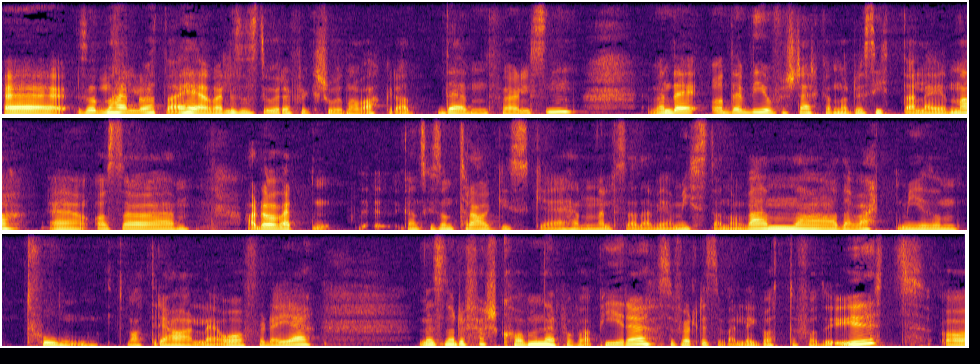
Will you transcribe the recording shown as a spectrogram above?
Eh, så denne låta er en veldig så stor refleksjon av akkurat den følelsen. Det, og det blir jo forsterka når du sitter alene. Eh, og så har det òg vært ganske sånn tragiske hendelser der vi har mista noen venner. Det har vært mye sånn tungt materiale å fordøye. Mens når det først kom ned på papiret, så føltes det veldig godt å få det ut. Og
